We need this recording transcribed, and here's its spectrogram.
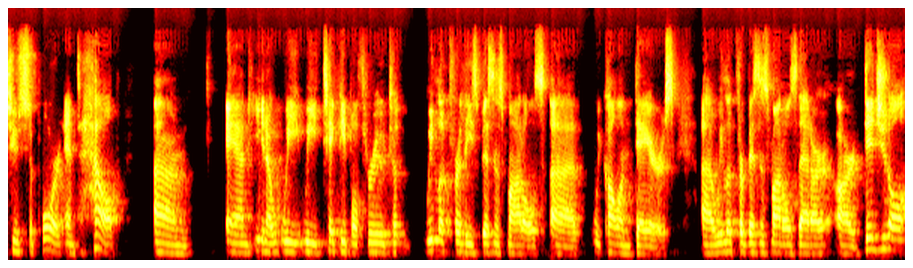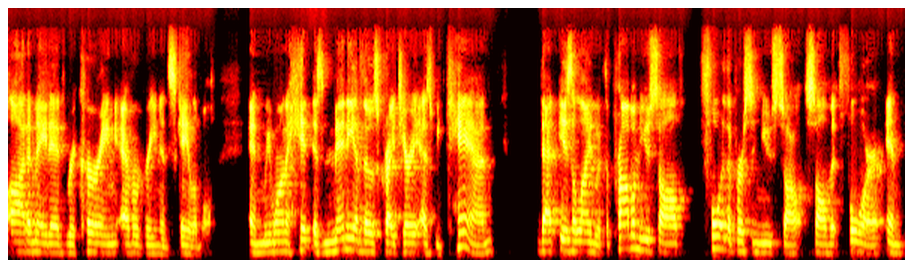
to support and to help? Um, and you know we we take people through to we look for these business models uh, we call them dares uh, we look for business models that are are digital, automated, recurring, evergreen, and scalable. And we want to hit as many of those criteria as we can that is aligned with the problem you solve for the person you sol- solve it for. And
